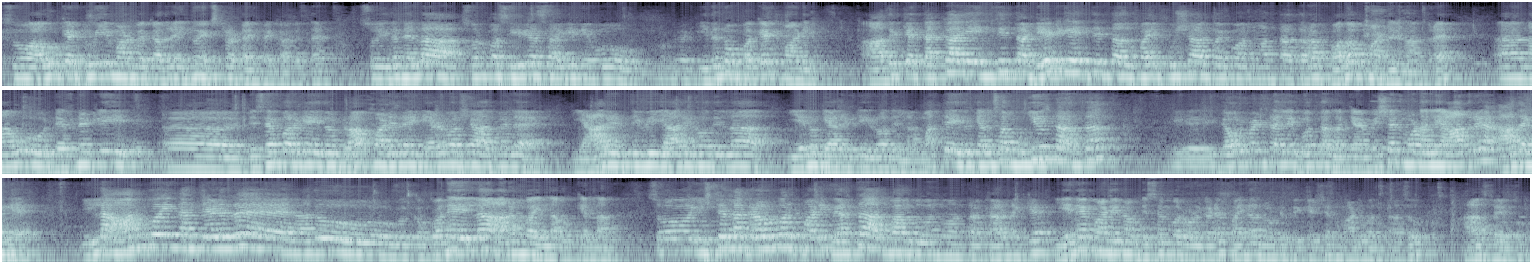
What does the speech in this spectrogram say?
ಸೊ ಅವಕ್ಕೆ ಟೂ ಇ ಮಾಡಬೇಕಾದ್ರೆ ಇನ್ನೂ ಎಕ್ಸ್ಟ್ರಾ ಟೈಮ್ ಬೇಕಾಗುತ್ತೆ. ಸೊ ಇದನ್ನೆಲ್ಲ ಸ್ವಲ್ಪ ಸೀರಿಯಸ್ ಆಗಿ ನೀವು ಇದನ್ನು ಬಕೆಟ್ ಮಾಡಿ. ಅದಕ್ಕೆ ತಕ್ಕ ಹಾಗೆ ಇಂತಿಂತ ಡೇಟ್ಗೆ ಇಂತಿಂತ ಫೈಲ್ ಪುಷ್ ಆಗಬೇಕು ಅನ್ನುವಂತ ತರ ಫಾಲೋ ಅಪ್ ಮಾಡಲಿಲ್ಲ ಅಂದ್ರೆ ನಾವು ಡೆಫಿನೆಟ್ಲಿ ಡಿಸೆಂಬರ್ಗೆ ಇದು ಡ್ರಾಪ್ ಮಾಡಿದ್ರೆ ಇನ್ನು ಎರಡು ವರ್ಷ ಆದ್ಮೇಲೆ ಯಾರು ಇರ್ತೀವಿ, ಯಾರು ಇರೋದಿಲ್ಲ, ಏನು ಗ್ಯಾರಂಟಿ ಇರೋದಿಲ್ಲ. ಮತ್ತೆ ಇದು ಕೆಲಸ ಮುಗಿಯುತ್ತಾ ಅಂತ ಗವರ್ಮೆಂಟ್ ಅಲ್ಲಿ ಗೊತ್ತಲ್ಲ. ಮಿಷನ್ ಮೋಡ್ ಅಲ್ಲಿ ಆದ್ರೆ ಆದಂಗೆ. ಇಲ್ಲ ಆನ್ ಗೋಯಿಂಗ್ ಅಂತ ಹೇಳಿದ್ರೆ ಅದು ಕೊನೆ ಇಲ್ಲ, ಆರಂಭ ಇಲ್ಲ ಅವಕ್ಕೆಲ್ಲ. ಸೊ ಇಷ್ಟೆಲ್ಲ ಗ್ರೌಂಡ್ ವರ್ಕ್ ಮಾಡಿ ವ್ಯರ್ಥ ಆಗಬಾರದು ಅನ್ನುವಂತ ಕಾರಣಕ್ಕೆ ಏನೇ ಮಾಡಿ ನಾವು ಡಿಸೆಂಬರ್ ಒಳಗಡೆ ಫೈನಲ್ ನೋಟಿಫಿಕೇಶನ್ ಮಾಡುವಂತಹದ್ದು ಆಗ್ಬೇಕು.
